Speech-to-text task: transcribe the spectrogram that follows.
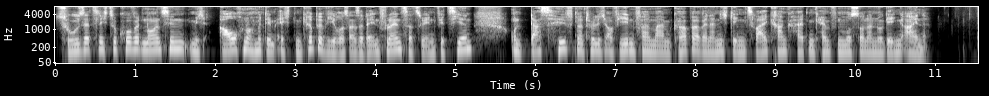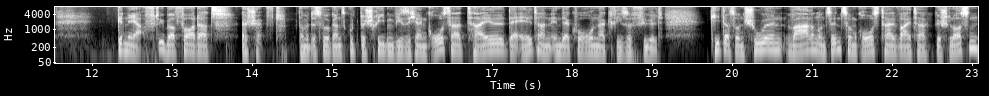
zusätzlich zu Covid-19 mich auch noch mit dem echten Grippevirus, also der Influenza, zu infizieren. Und das hilft natürlich auf jeden Fall meinem Körper, wenn er nicht gegen zwei Krankheiten kämpfen muss, sondern nur gegen eine. Genervt, überfordert, erschöpft. Damit ist wohl ganz gut beschrieben, wie sich ein großer Teil der Eltern in der Corona-Krise fühlt. Kitas und Schulen waren und sind zum Großteil weiter geschlossen.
